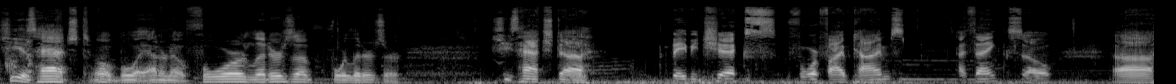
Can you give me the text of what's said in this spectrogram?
She has hatched, oh boy, I don't know, four litters of, four litters, or she's hatched uh, baby chicks four or five times, I think. So uh,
